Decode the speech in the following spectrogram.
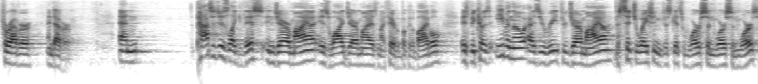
forever and ever. And passages like this in Jeremiah is why Jeremiah is my favorite book of the Bible, is because even though as you read through Jeremiah, the situation just gets worse and worse and worse,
